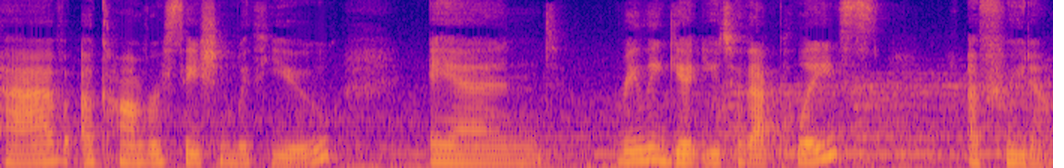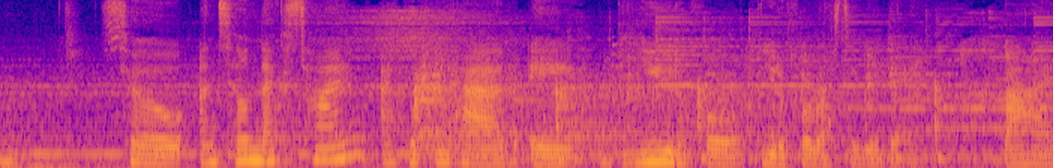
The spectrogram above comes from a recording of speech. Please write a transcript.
have a conversation with you and really get you to that place of freedom. So until next time, I hope you have a beautiful, beautiful rest of your day. Bye.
